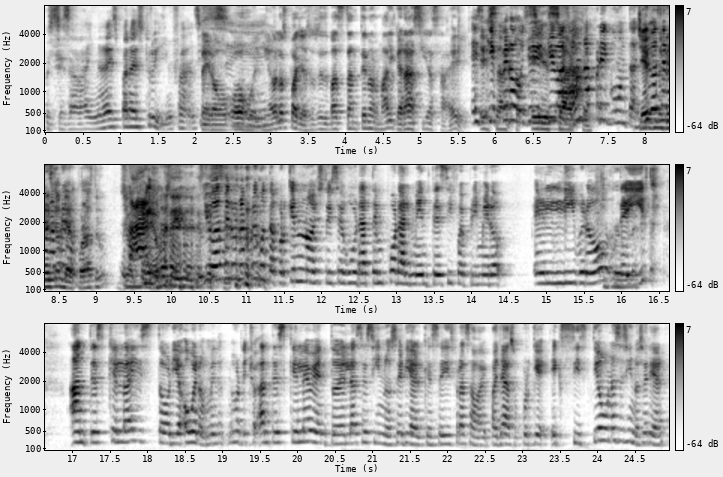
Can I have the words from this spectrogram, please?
pues esa vaina es para destruir infancias. Pero Sí. ojo, el miedo a los payasos es bastante normal gracias a él. Es que, Exacto, pero yo, yo iba a hacer una pregunta. Yo iba a ¿no hacer una cambiar por pregunta. Astro? Yo Ay. creo que- Yo iba a hacer una pregunta porque no estoy segura temporalmente si fue primero el libro Sí, de It antes que la historia, o bueno, me- mejor dicho, antes que el evento del asesino serial que se disfrazaba de payaso, porque existió un asesino serial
